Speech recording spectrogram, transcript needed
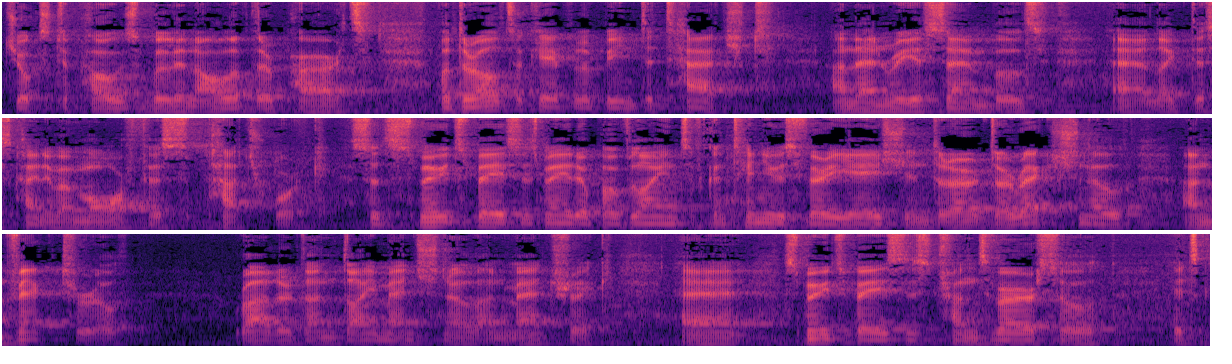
juxtaposable in all of their parts, but they're also capable of being detached and then reassembled uh, like this kind of amorphous patchwork. So the smooth space is made up of lines of continuous variation that are directional and vectoral rather than dimensional and metric. Uh, smooth space is transversal. It c-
